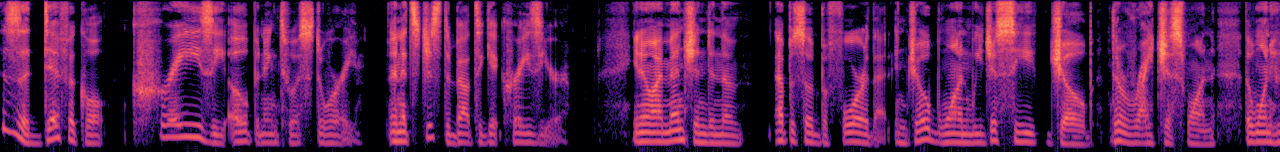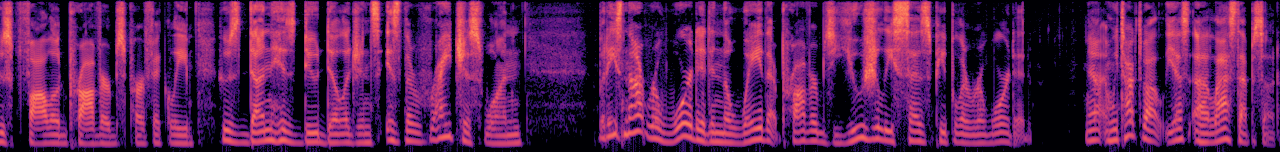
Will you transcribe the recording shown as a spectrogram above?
This is a difficult, crazy opening to a story, and it's just about to get crazier. You know, I mentioned in the episode before that in Job 1, we just see Job, the righteous one, the one who's followed Proverbs perfectly, who's done his due diligence, is the righteous one, but he's not rewarded in the way that Proverbs usually says people are rewarded. Yeah, and we talked about yes uh, last episode.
